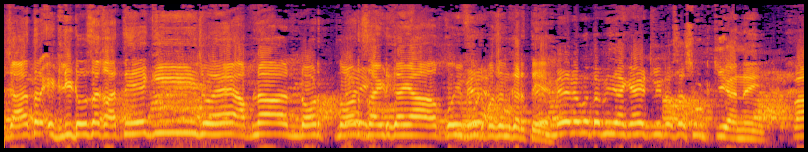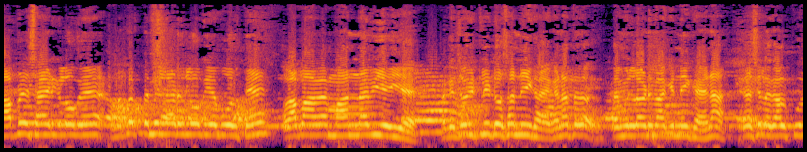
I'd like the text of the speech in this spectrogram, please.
ज़्यादातर इडली डोसा खाते हैं कि जो है अपना नॉर्थ नॉर्थ साइड का या कोई फ़ूड पसंद करते हैं? मेरे को तभी जाके इडली डोसा सूट किया नहीं। अपने साइड के लोग हैं मतलब तमिलनाडु के लोग ये बोलते हैं और मानना भी यही है अगर जो इडली डोसा नहीं खाएगा ना तो तमिलनाडु में आके नहीं खाए ना ऐसे लगा पूरा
